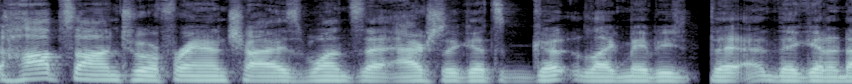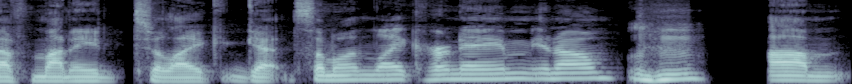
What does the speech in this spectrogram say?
hops onto a franchise once that actually gets good like maybe they, they get enough money to like get someone like her name, you know? Mhm. Um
